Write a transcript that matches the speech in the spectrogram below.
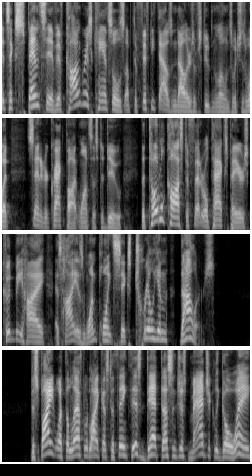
it's expensive if Congress cancels up to $50,000 of student loans, which is what Senator Crackpot wants us to do. The total cost to federal taxpayers could be high as high as 1.6 trillion dollars. Despite what the left would like us to think, this debt doesn't just magically go away.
